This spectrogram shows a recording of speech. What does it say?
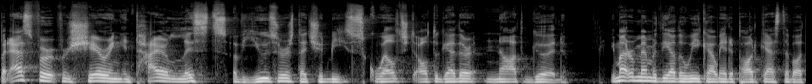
But as for, for sharing entire lists of users that should be squelched altogether, not good. You might remember the other week I made a podcast about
